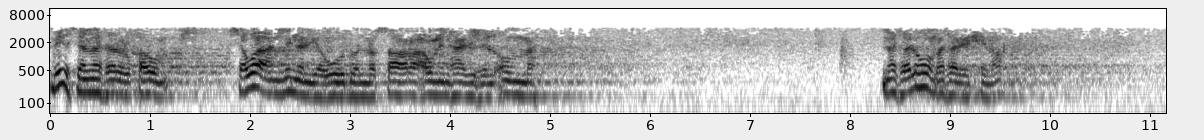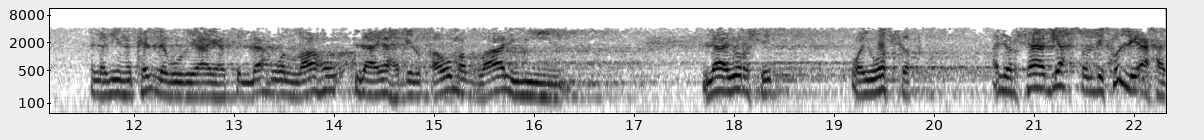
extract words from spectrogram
ليس مثل القوم سواء من اليهود والنصارى أو من هذه الأمة. مثله مثل الحمار. الذين كذبوا بآيات الله والله لا يهدي القوم الظالمين. لا يرشد ويوفق. الإرشاد يحصل لكل أحد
